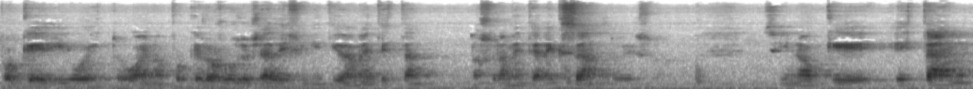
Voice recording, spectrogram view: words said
¿Por qué digo esto? Bueno, porque los rusos ya definitivamente están no solamente anexando eso, sino que están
